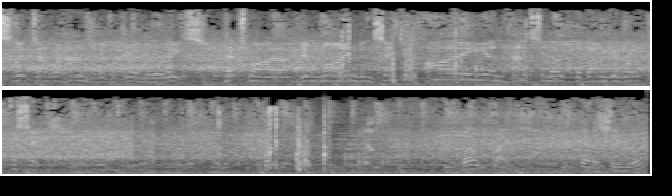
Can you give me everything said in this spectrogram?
slipped out of the hands a little during the release. Hetmyer didn't mind and sent it high and handsome over the boundary rope for six. Well placed. Get a single.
